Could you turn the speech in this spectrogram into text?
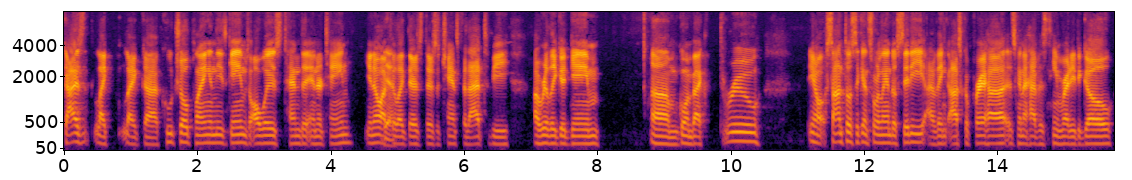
guys like like uh, Cucho playing in these games always tend to entertain. You know, I yeah. feel like there's there's a chance for that to be a really good game. Um, going back through you know, Santos against Orlando City. I think Oscar Pareja is going to have his team ready to go.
